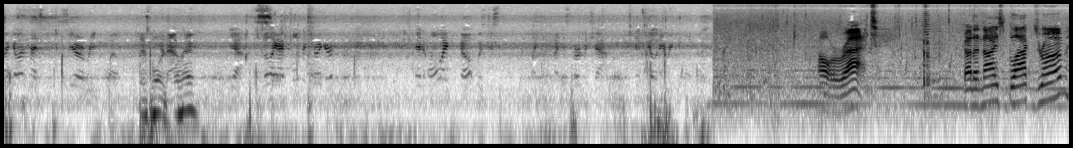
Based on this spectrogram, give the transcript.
My gun has zero recoil. There's more down there. Yeah. So like I pulled the trigger, and all I felt was just like I just heard the shaft. Didn't feel any recoil. All right. Got a nice black drum.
